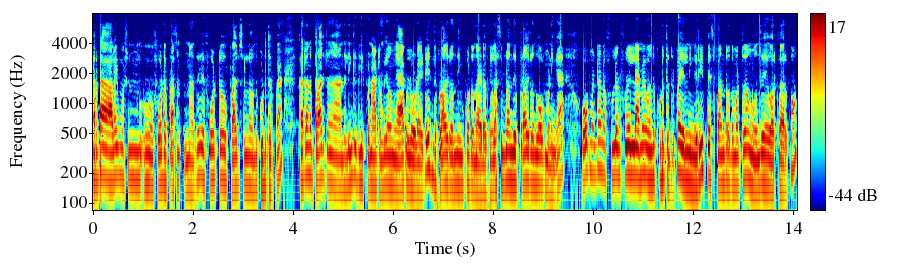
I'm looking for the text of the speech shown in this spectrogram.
கரெக்டாக அலைட் மோஷன் ஃபோட்டோ ப்ராசன் அது ஃபோட்டோ ப்ராஜெக்ட் சொல்லி வந்து கொடுத்துருப்பேன். கரெக்டாக அந்த ப்ராஜெக்ட் அந்த லிங்க் கிளிக் பண்ணி ஆட்டோமேட்டிக்காக உங்கள் ஆப்பில் லோட் ஆகிட்டு இந்த ப்ராஜெக்ட் வந்து இம்போர்ட் வந்து ஆகிடும் ஓகேங்களா சிம்பிளாக இந்த ப்ராஜெக்ட் வந்து ஓப்பன் பண்ணிங்க. ஓப்பன் பண்ணிட்டா நான் ஃபுல் அண்ட் ஃபுல் எல்லாமே வந்து கொடுத்துட்ருப்பேன் இதில் நீங்கள் ரீப்ளேஸ் பண்ணுறது மட்டும் தான் உங்களுக்கு வந்து ஒர்க்காக இருக்கும்.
